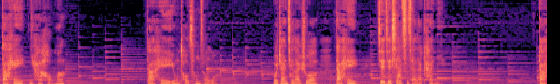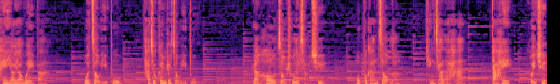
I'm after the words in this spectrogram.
大黑，你还好吗？”大黑用头蹭蹭我，我站起来说：“大黑。”姐姐下次再来看你。大黑摇摇尾巴，我走一步，它就跟着走一步，然后走出了小区。我不敢走了，停下来喊：“大黑，回去！”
